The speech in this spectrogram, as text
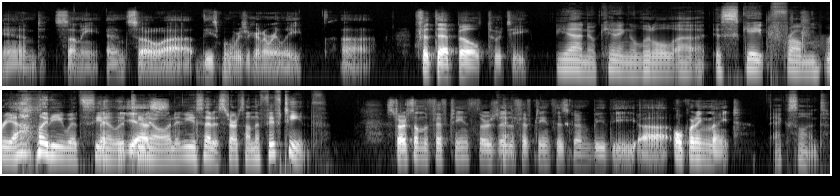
and sunny, and so uh, these movies are going to really uh, fit that bill to a T. Yeah, no kidding. A little uh, escape from reality with Cine Latino, yes. and you said it starts on the fifteenth. Starts on the fifteenth. Thursday, okay. the fifteenth is going to be the uh, opening night. Excellent.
